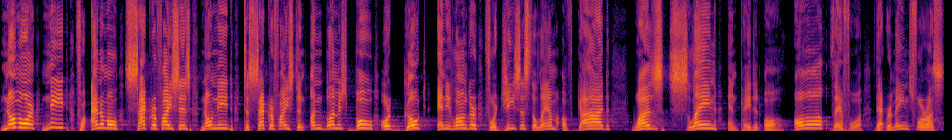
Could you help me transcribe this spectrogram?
No more need for animal sacrifices, no need to sacrifice an unblemished bull or goat any longer, for Jesus, the Lamb of God, was slain and paid it all. All, therefore, that remains for us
